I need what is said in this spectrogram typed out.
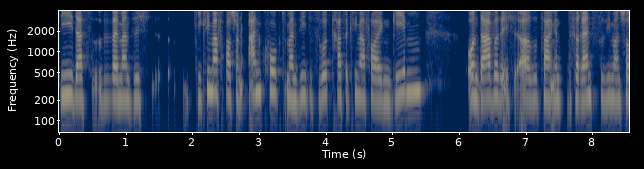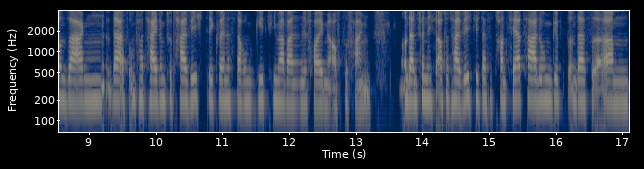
die, dass wenn man sich die Klimaforschung anguckt, man sieht, es wird krasse Klimafolgen geben und da würde ich äh, sozusagen in Differenz zu Simon schon sagen, da ist Umverteilung total wichtig, wenn es darum geht, Klimawandelfolgen aufzufangen. Und dann finde ich es auch total wichtig, dass es Transferzahlungen gibt und dass ähm,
